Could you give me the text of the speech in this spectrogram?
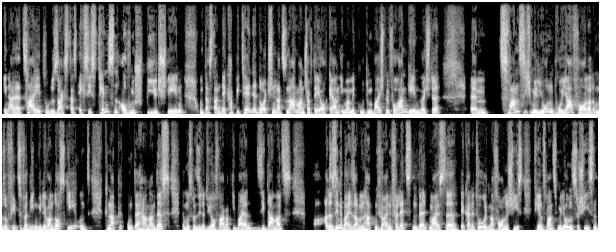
in einer Zeit, wo du sagst, dass Existenzen auf dem Spiel stehen und dass dann der Kapitän der deutschen Nationalmannschaft, der ja auch gern immer mit gutem Beispiel vorangehen möchte, ähm, 20 Millionen pro Jahr fordert, um so viel zu verdienen wie Lewandowski und knapp unter Hernandez. Da muss man sich natürlich auch fragen, ob die Bayern sie damals alle Sinne beisammen hatten, für einen verletzten Weltmeister, der keine Tore nach vorne schießt, 24 Millionen zu schießen,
